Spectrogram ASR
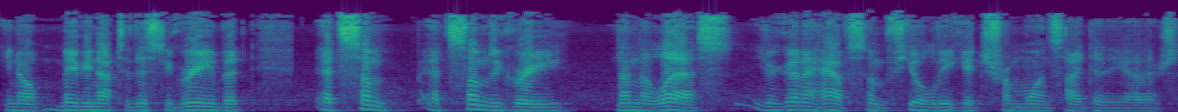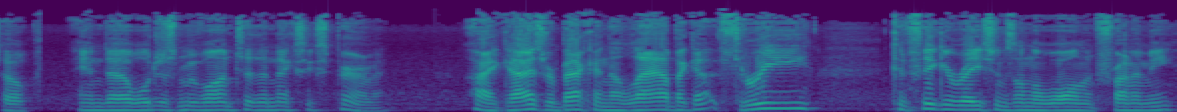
you know, maybe not to this degree, but at some at some degree, nonetheless, you're going to have some fuel leakage from one side to the other. So, and uh, we'll just move on to the next experiment. All right, guys, we're back in the lab. I got three configurations on the wall in front of me.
